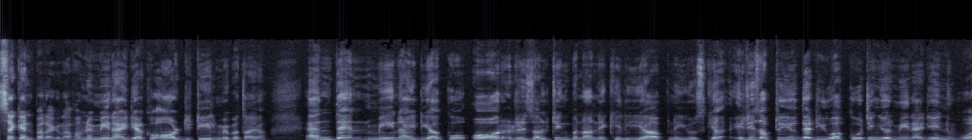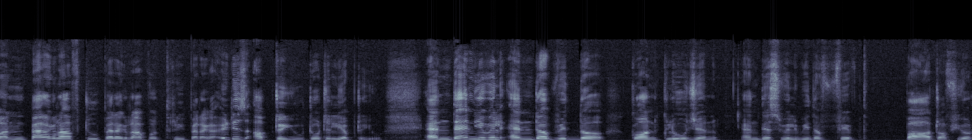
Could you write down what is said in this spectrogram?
second paragraph हमने मेन आइडिया को और डिटेल में बताया। एंड देन मेन आइडिया को और रिजल्टिंग बनाने के लिए आपने यूज़ किया। It is up to you that you are quoting your main idea in one paragraph two paragraph और three paragraph it is up to you totally up to you and then you will end up with the conclusion, and this will be the fifth part of your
